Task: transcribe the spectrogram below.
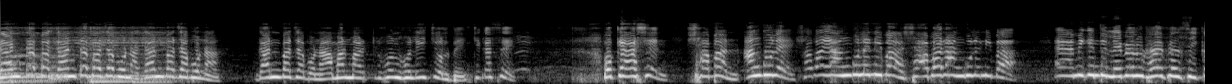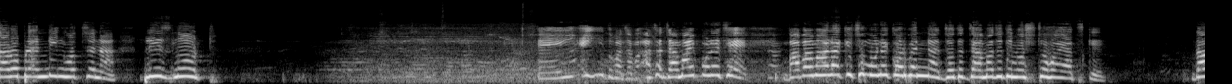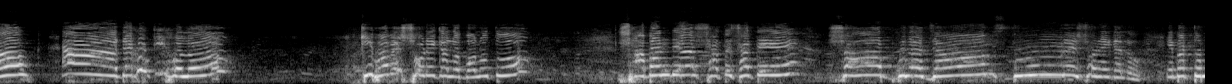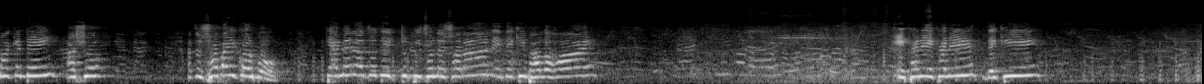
গানটা বা গানটা বাজাবো না, গান বাজাবো না, গান বাজাবো না। আমার মাইক্রোফোন হলেই চলবে, ঠিক আছে? ওকে, আসেন। সাবান, আঙ্গুলে, সবাই আঙ্গুলে নিবা, সাবান আঙ্গুলে নিবা। আমি কিন্তু লেভেল উঠায় ফেলছি, কারও ব্র্যান্ডিং হচ্ছে না প্লিজ নোট এই এই তো বাজাবো। আচ্ছা জামাই পড়েছে। বাবা মারা কিছু মনে করবেন না যদি জামা যদি নষ্ট হয় আজকে। দাও। আ, দেখো কি হলো। কীভাবে সরে গেল বলো তো? সাবান দেওয়ার সাথে সাথে সবগুলা জাম দূরে সরে গেল। এবার তোমাকে দেই, আসো। আচ্ছা সবাই করব। ক্যামেরা যদি একটু পিছনে সরান, এ দেখি ভালো হয়। এখানে এখানে, দেখি।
